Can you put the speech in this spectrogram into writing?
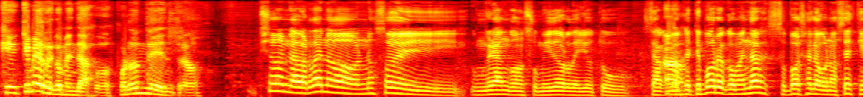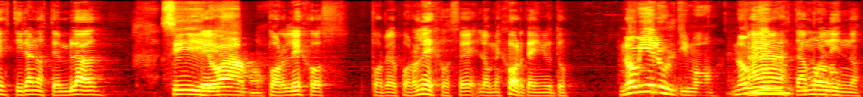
qué- qué me recomendás vos? ¿Por dónde entro? Yo la verdad no, no soy un gran consumidor de YouTube. O sea, Ah. lo que te puedo recomendar, supongo ya lo conocés, que es Tiranos Temblad. Sí, que lo es amo. Por lejos, por, por lejos, eh, lo mejor que hay en YouTube. No vi el último. No vi el ah, último. está muy lindo.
